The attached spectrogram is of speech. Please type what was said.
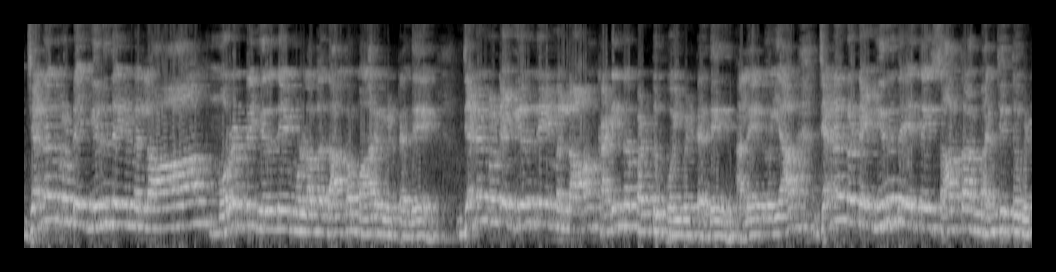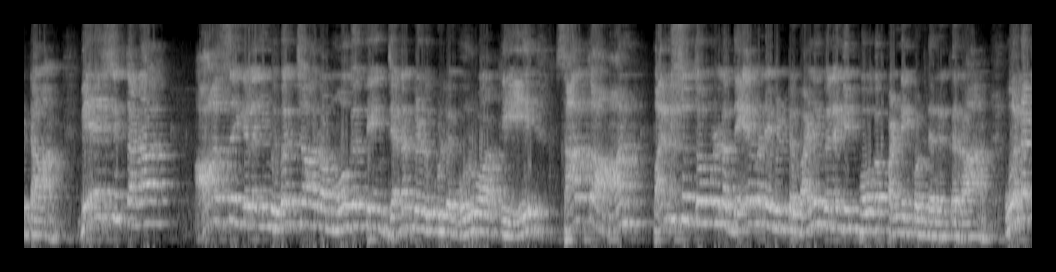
ஜனங்களுடைய இருதயம் எல்லாம் முரட்டு இருதயம் உள்ளவதாக மாறிவிட்டது. ஜனங்களுடைய இருதயம் எல்லாம் கடினப்பட்டு போய்விட்டது. அலேலுயா ஜனங்களுடைய இருதயத்தை சாத்தான் வஞ்சித்து விட்டான். வேசித்தன ஆசைகளையும் விபச்சார மோகத்தையும் ஜனங்களுக்குள்ளே உருவாக்கி சாத்தான் பரிசுத்தமுள்ள தேவனை விட்டு வழி விலகி போக பண்ணி கொண்டிருக்கிறான். உலக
